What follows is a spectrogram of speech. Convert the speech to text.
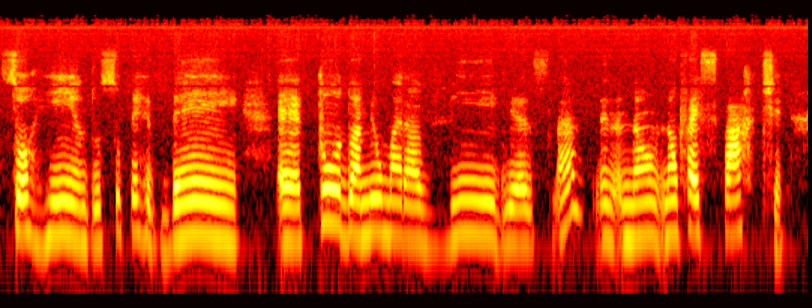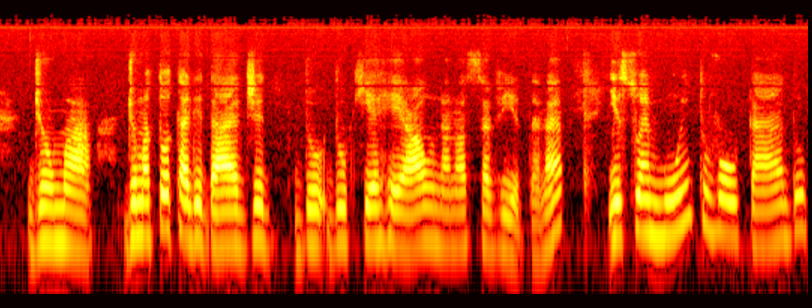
sorrindo, super bem, é, tudo a mil maravilhas, né? não, não faz parte de uma, de uma totalidade do, do que é real na nossa vida. Né? Isso é muito voltado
